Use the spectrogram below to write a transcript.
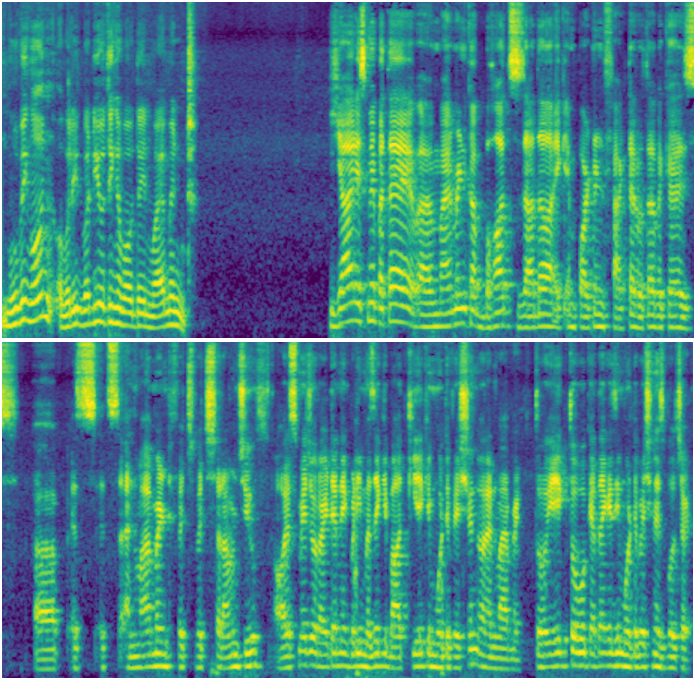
moving on Walid what do you think about the environment यार, इसमें पता है एनवायरनमेंट का बहुत ज़्यादा एक इंपॉर्टेंट फैक्टर होता है because it's it's environment which which surrounds you और इसमें जो राइटर ने एक बड़ी मज़े की बात की है कि मोटिवेशन और एनवायरनमेंट तो एक तो वो कहता है कि जी मोटिवेशन इज़ बुलसेट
